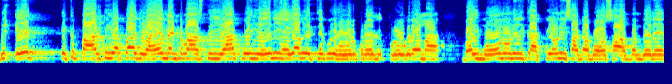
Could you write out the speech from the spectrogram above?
ਵੀ ਇਹ ਇੱਕ ਪਾਰਟੀ ਆਪਾਂ ਇੰਜੋਇਮੈਂਟ ਵਾਸਤੇ ਆ, ਕੋਈ ਇਹ ਨਹੀਂ ਹੈਗਾ ਵੀ ਇੱਥੇ ਕੋਈ ਹੋਰ ਪ੍ਰੋ- ਪ੍ਰੋਗਰਾਮ ਆ। ਬਾਈ ਮੋਹਨ ਹੋਣੀ, ਕਾਕੇ ਹੋਣੀ, ਸਾਡਾ ਬਹੁਤ ਸਾਥ ਦਿੰਦੇ ਨੇ।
